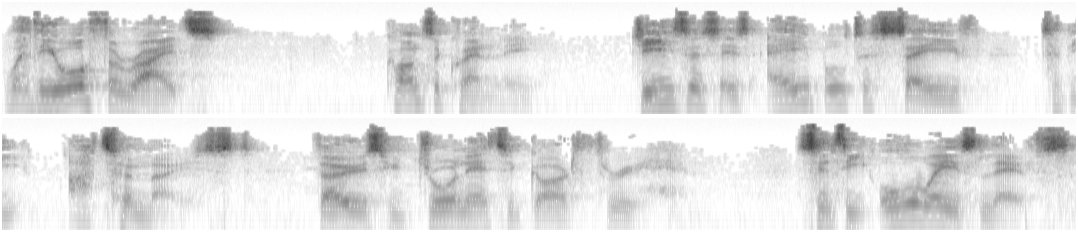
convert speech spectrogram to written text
where the author writes, consequently, Jesus is able to save to the uttermost those who draw near to God through him since he always lives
